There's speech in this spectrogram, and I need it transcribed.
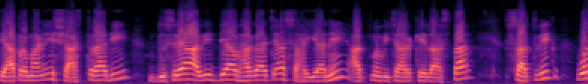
त्याप्रमाणे शास्त्रादी दुसऱ्या अविद्या भागाच्या सहाय्याने आत्मविचार केला असता सात्विक व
